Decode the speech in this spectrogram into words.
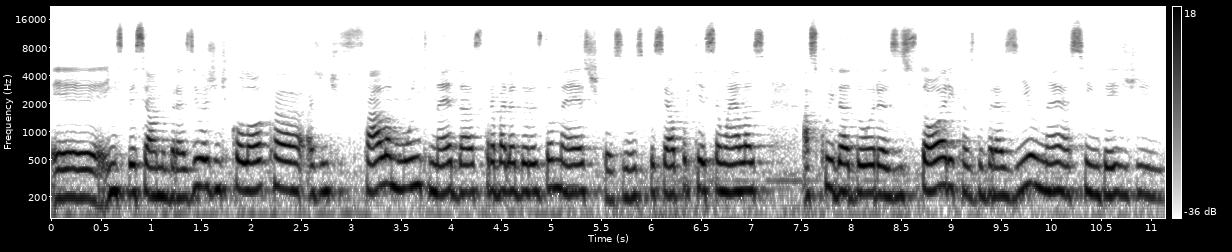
é, em especial no Brasil, a gente coloca, a gente fala muito, né, das trabalhadoras domésticas, em especial porque são elas as cuidadoras históricas do Brasil, né, assim, desde,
